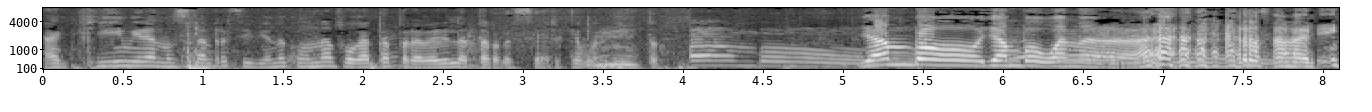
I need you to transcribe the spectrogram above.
aquí, mira, nos están recibiendo con una fogata para ver el atardecer. Qué bonito. Jambo. Jambo, Jambo, Juana. Rosa María.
